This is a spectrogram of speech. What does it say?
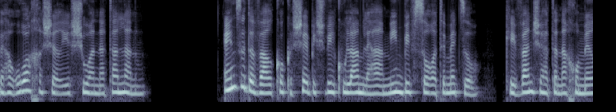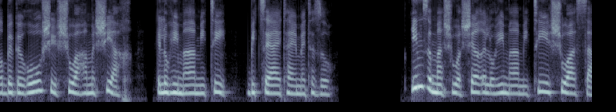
והרוח אשר ישוע נתן לנו. אין זה דבר כה קשה בשביל כולם להאמין בבשורת אמת זו, כיוון שהתנ"ך אומר בבירור שישוע המשיח, אלוהים האמיתי, ביצע את האמת הזו. אם זה משהו אשר אלוהים האמיתי ישוע עשה,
